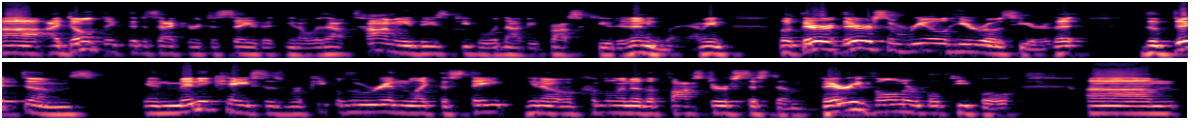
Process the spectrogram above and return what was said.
uh, I don't think that it's accurate to say that you know without Tommy these people would not be prosecuted anyway. I mean, look, there there are some real heroes here. That the victims in many cases were people who were in like the state you know equivalent of the foster system, very vulnerable people um,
